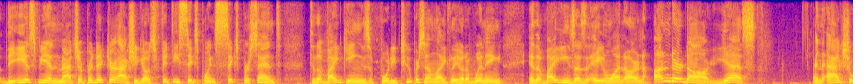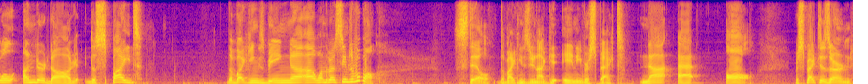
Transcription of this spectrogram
The ESPN matchup predictor actually goes 56.6% to the Vikings, 42% likelihood of winning. And the Vikings, as an 8 1, are an underdog. Yes, an actual underdog, despite the Vikings being uh, uh, one of the best teams in football. Still, the Vikings do not get any respect. Not at all. Respect is earned.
